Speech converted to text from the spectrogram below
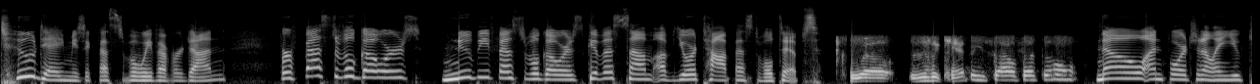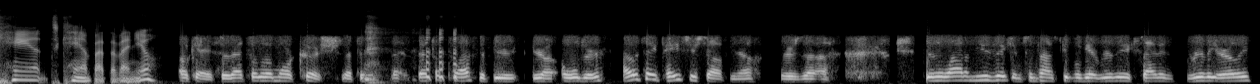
two day music festival we've ever done. For festival goers, newbie festival goers, give us some of your top festival tips. Well, is this a camping style festival? No, unfortunately, you can't camp at the venue. Okay, so that's a little more cush. That's a that, that's a plus if you're you're older. I would say pace yourself. You know, there's a there's a lot of music, and sometimes people get really excited really early.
